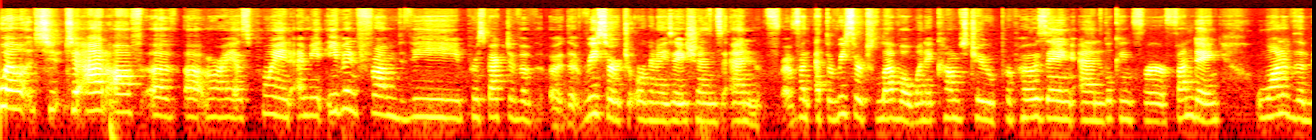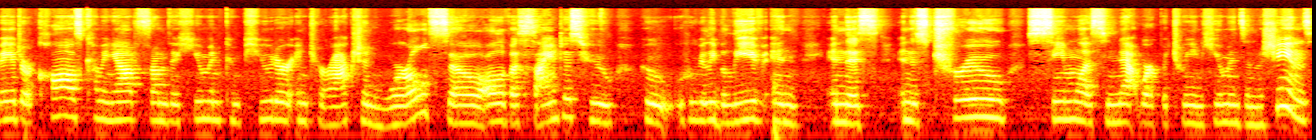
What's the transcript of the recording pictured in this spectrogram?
Well, to, to add off of uh, Mariah's point, I mean, even from the perspective of uh, the research organizations and at the research level, when it comes to proposing and looking for funding, one of the major calls coming out from the human computer interaction world, so all of us scientists who who who really believe in in this in this true seamless network between humans and machines,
